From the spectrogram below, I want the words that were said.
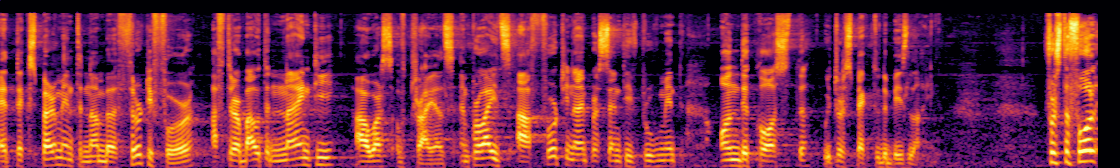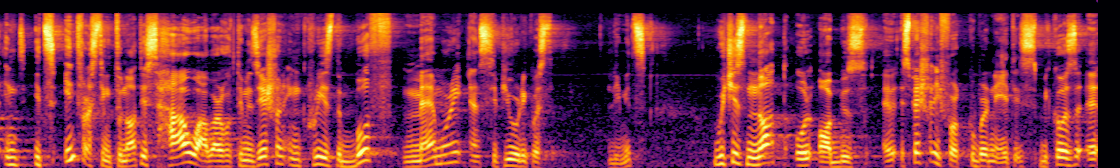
at experiment number 34 after about 90 hours of trials and provides a 49% improvement on the cost with respect to the baseline. First of all, it's interesting to notice how our optimization increased both memory and CPU request limits, which is not all obvious, especially for Kubernetes, because uh,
